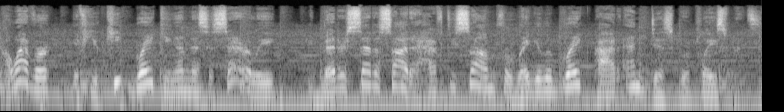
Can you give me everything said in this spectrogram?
However, if you keep braking unnecessarily, you better set aside a hefty sum for regular brake pad and disc replacements.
